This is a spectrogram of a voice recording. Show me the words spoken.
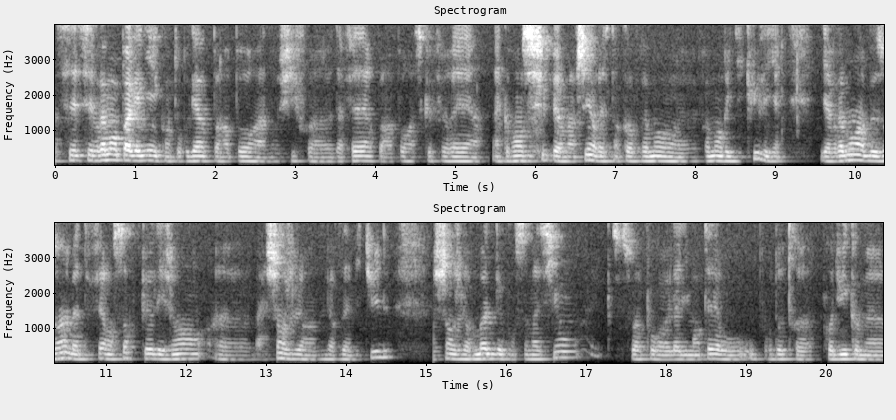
c'est vraiment pas gagné quand on regarde par rapport à nos chiffres d'affaires, par rapport à ce que ferait un, grand supermarché. On reste encore vraiment, vraiment ridicule. Il y, a, vraiment un besoin bah, de faire en sorte que les gens euh, bah, changent leurs habitudes, changent leur mode de consommation, que ce soit pour euh, l'alimentaire ou, pour d'autres euh, produits comme, euh,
